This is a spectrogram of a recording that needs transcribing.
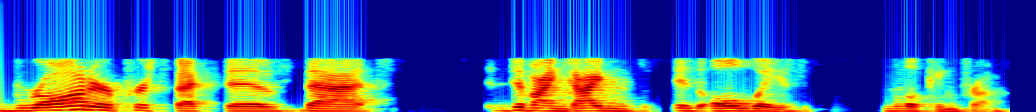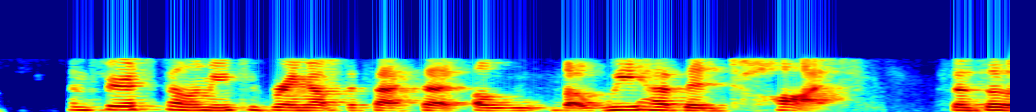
broader perspective that divine guidance is always looking from. And Spirit's telling me to bring up the fact that uh, that we have been taught since an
